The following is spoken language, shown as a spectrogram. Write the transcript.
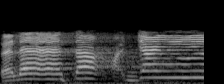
فلا تعجل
